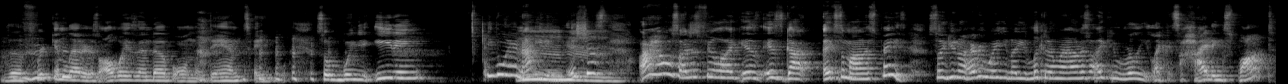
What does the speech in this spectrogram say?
the freaking letters always end up on the damn table. So when you're eating, even when you're not eating, it's just mm. our house. I just feel like it's, it's got X amount of space. So you know, everywhere you know you're looking around, it's like you really like it's a hiding spot.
